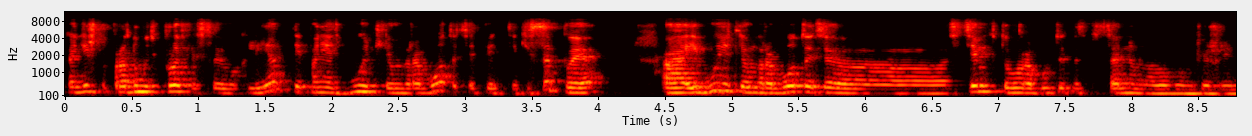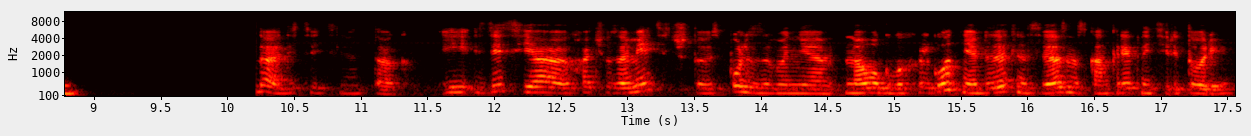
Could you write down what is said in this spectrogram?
конечно, продумать профиль своего клиента и понять, будет ли он работать, опять-таки, с ИП, а, и будет ли он работать а, с тем, кто работает на специальном налоговом режиме. Да, действительно так. И здесь я хочу заметить, что использование налоговых льгот не обязательно связано с конкретной территорией.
